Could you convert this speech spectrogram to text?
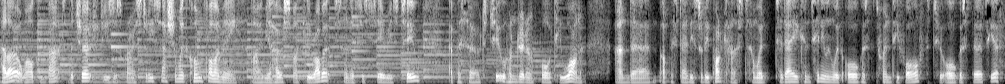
Hello and welcome back to the Church of Jesus Christ study session with Come Follow Me. I'm your host Matthew Roberts and this is Series 2, Episode 241 and uh, of this daily study podcast. And we're today continuing with August the 24th to August 30th,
